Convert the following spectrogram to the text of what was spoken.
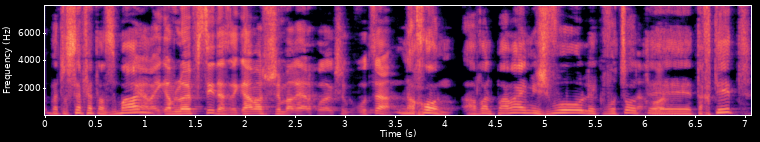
בתוספת הזמן. כן, אבל היא גם לא הפסידה, זה גם משהו שמראה על חוזק של קבוצה. נכון, אבל פעמיים ישבו לקבוצות נכון. אה, תחתית,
